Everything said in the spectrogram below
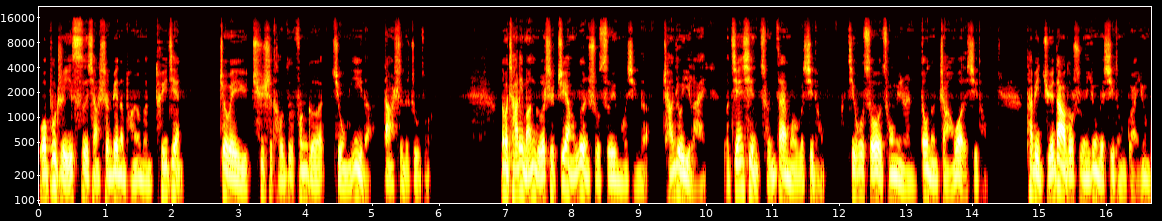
我不止一次向身边的朋友们推荐这位与趋势投资风格迥异的大师的著作。那么查理芒格是这样论述思维模型的：长久以来，我坚信存在某个系统，几乎所有聪明人都能掌握的系统，它比绝大多数人用的系统管用。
